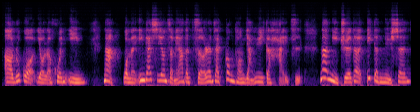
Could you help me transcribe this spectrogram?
呃，如果有了婚姻，那我们应该是用怎么样的责任在共同养育一个孩子？那你觉得一个女生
